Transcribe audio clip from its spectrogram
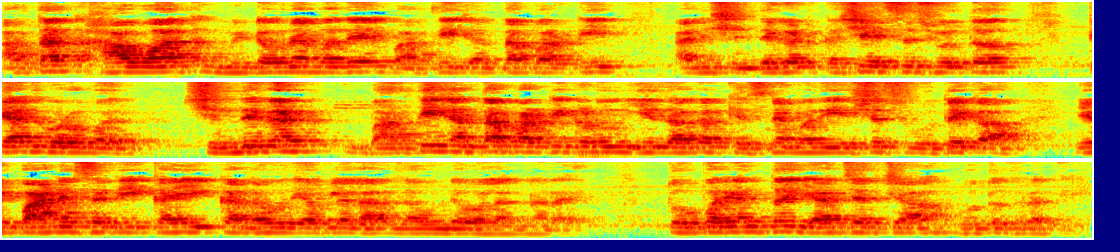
अर्थात हा वाद मिटवण्यामध्ये भारतीय जनता पार्टी आणि शिंदे गट कसे यशस्वी होतं त्याचबरोबर शिंदे गट भारतीय जनता पार्टीकडून ही जागा खेचण्यामध्ये यशस्वी होते का हे पाहण्यासाठी काही कालावधी आपल्याला जाऊन द्यावा लागणार आहे. तोपर्यंत या चर्चा होतच राहतील.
